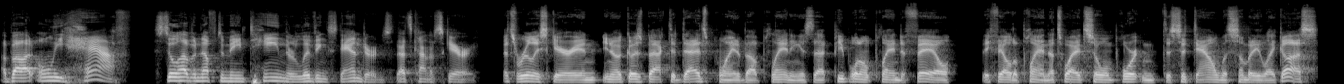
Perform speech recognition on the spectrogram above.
about only half still have enough to maintain their living standards. That's kind of scary. That's really scary. And, you know, it goes back to dad's point about planning is that people don't plan to fail, they fail to plan. That's why it's so important to sit down with somebody like us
